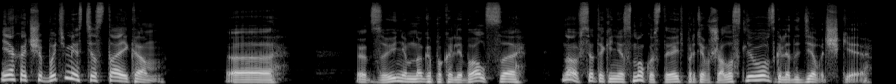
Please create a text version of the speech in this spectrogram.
«Я хочу быть вместе с Тайком!» «Э...» Эдзуи немного поколебался, но всё-таки не смог устоять против жалостливого взгляда девочки.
